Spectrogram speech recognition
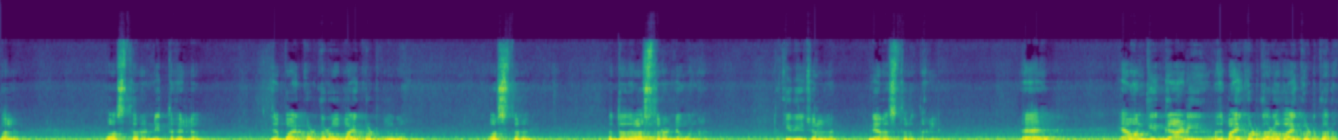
বলো, অস্ত্র নিতে হইল যে বয়কট করো, ও বয়কট করব অস্ত্র তো অস্ত্র নেব না। কী দিয়ে চলবেন নিরস্ত্র তাহলে। হ্যাঁ? এমনকি গাড়ি, বয়কট করো বয়কট করো।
